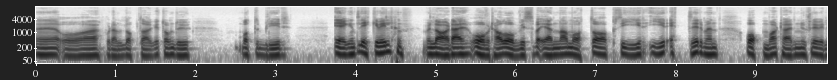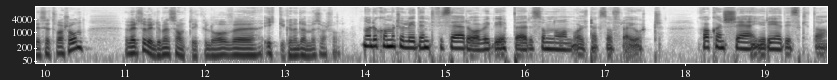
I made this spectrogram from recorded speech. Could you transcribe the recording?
uh, og hvordan det oppdaget. Om du måtte blir egentlig ikke vil, men lar deg overtale og overbevise på en eller annen måte og gir, gir etter, men åpenbart er en ufrivillig situasjon, vel så vil du med en samtykkelov uh, ikke kunne dømmes, i hvert fall. Når det kommer til å identifisere overgriper som noen voldtektsofre har gjort, hva kan skje juridisk da?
